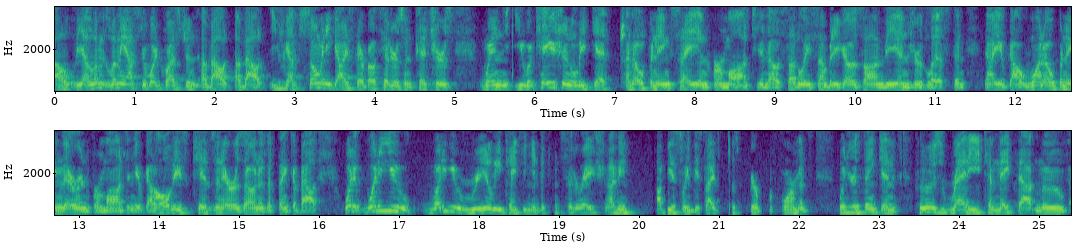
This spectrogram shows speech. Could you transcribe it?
Oh yeah, let me let me ask you one question about about you've got so many guys there, both hitters and pitchers. When you occasionally get an opening, say in Vermont, you know, suddenly somebody goes on the injured list, and now you've got one opening there in Vermont, and you've got all these kids in Arizona to think about. What what are you what are you really taking into consideration? I mean, obviously besides just pure performance, when you're thinking who's ready to make that move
